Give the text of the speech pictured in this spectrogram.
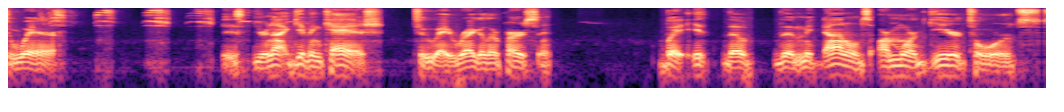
to where you're not giving cash to a regular person, but it the the McDonald's are more geared towards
